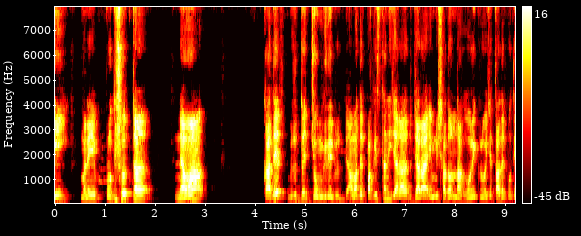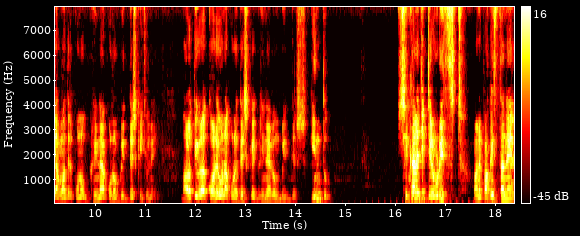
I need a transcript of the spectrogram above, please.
এই মানে প্রতিশোধটা নেওয়া কাদের বিরুদ্ধে? জঙ্গিদের বিরুদ্ধে। আমাদের পাকিস্তানি যারা যারা এমনি সাধারণ নাগরিক রয়েছে, তাদের প্রতি আমাদের কোনো ঘৃণা, কোনো বিদ্বেষ কিছু নেই। ভারতীয়রা করেও না কোনো দেশকে ঘৃণা এবং বিদ্বেষ। কিন্তু সেখানে যে টেরোরিস্ট মানে পাকিস্তানের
